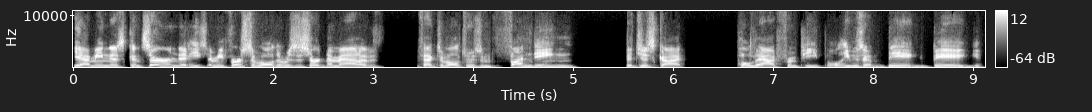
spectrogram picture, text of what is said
Yeah, I mean, there's concern that he's. I mean, first of all, there was a certain amount of effective altruism funding that just got pulled out from people. He was a big, big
